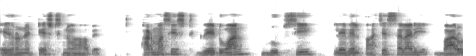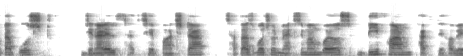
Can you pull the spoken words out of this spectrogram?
এই ধরনের টেস্ট নেওয়া হবে। Pharmacist grade one group C level পাঁচের স্যালারি বারোটা পোস্ট জেনারেল থাকছে পাঁচটা, সাতাশ বছর ম্যাক্সিমাম বয়স ডি ফার্ম থাকতে হবে।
